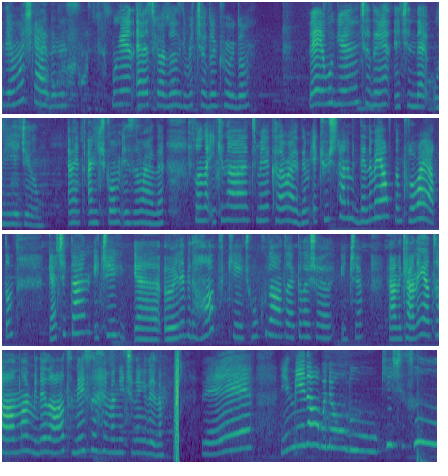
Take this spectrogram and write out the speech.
videoma hoş geldiniz. Bugün evet gördüğünüz gibi çadır kurdum. Ve bugün çadırın içinde uyuyacağım. Evet anneciğim izin verdi. Sonra ikna etmeye karar verdim. 2-3 tane bir deneme yaptım, prova yaptım. Gerçekten içi e, öyle bir rahat ki çok rahat arkadaşlar içi. Yani kendi yatağından bile rahat. Neyse hemen içine girelim. Ve 27 abone olduk. Yaşasın.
